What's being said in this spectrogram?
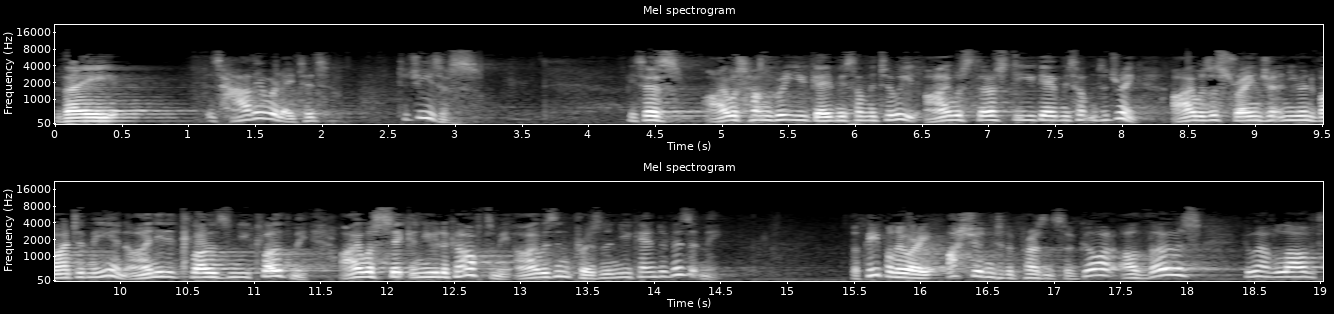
they, it's how they related to Jesus. He says, I was hungry, you gave me something to eat. I was thirsty, you gave me something to drink. I was a stranger and you invited me in. I needed clothes and you clothed me. I was sick and you looked after me. I was in prison and you came to visit me. The people who are ushered into the presence of God are those who have loved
